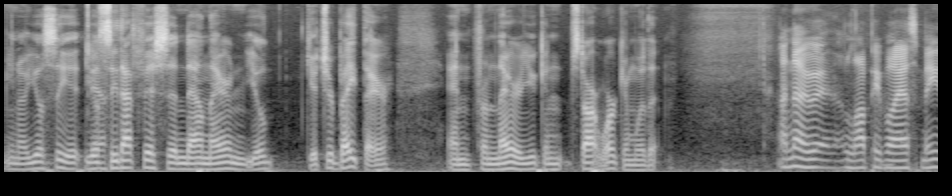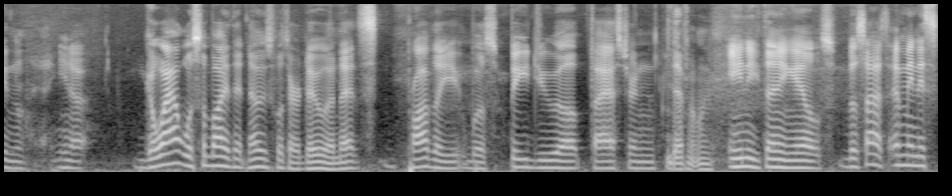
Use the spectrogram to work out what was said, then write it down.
You know, you'll see it. You'll Yeah. see that fish sitting down there, and you'll get your bait there, and from there you can start working with it. I know a lot of people ask me, and you know, go out with somebody that knows what they're doing. That's probably will speed you up faster than Definitely. anything else. Besides, I mean, it's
